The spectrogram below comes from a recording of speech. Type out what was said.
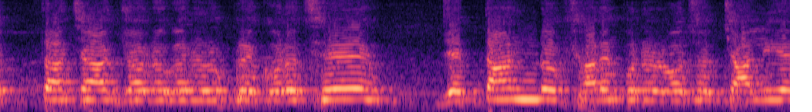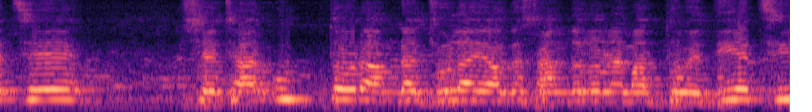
অত্যাচার জনগণের উপরে করেছে, যে তাণ্ডব সাড়ে পনেরো বছর চালিয়েছে, সেটার উত্তর আমরা জুলাই আগস্ট আন্দোলনের মাধ্যমে দিয়েছি।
